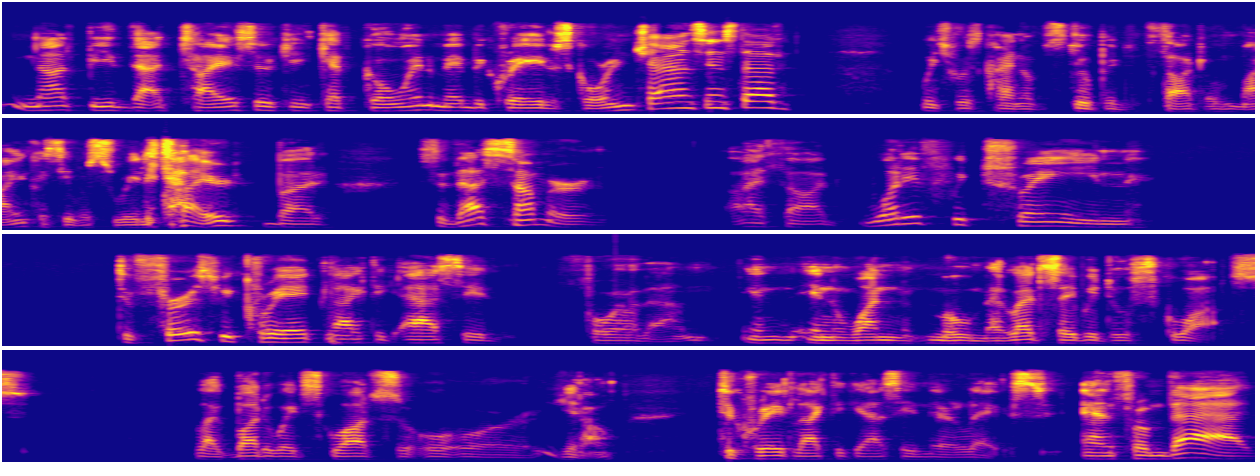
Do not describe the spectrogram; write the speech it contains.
not be that tired so he can keep going maybe create a scoring chance instead, which was kind of stupid thought of mine because he was really tired. But so that summer, I thought, what if we train to first we create lactic acid for them in, in one movement. Let's say we do squats, like bodyweight squats, or, or you know, to create lactic acid in their legs. And from that,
